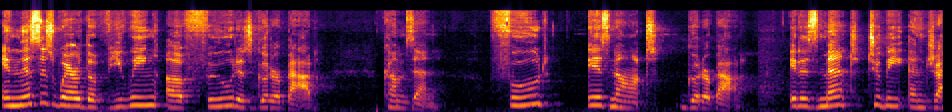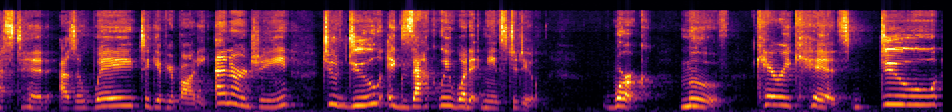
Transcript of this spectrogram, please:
And this is where the viewing of food as good or bad comes in. Food is not good or bad. It is meant to be ingested as a way to give your body energy to do exactly what it needs to do work, move, carry kids, do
